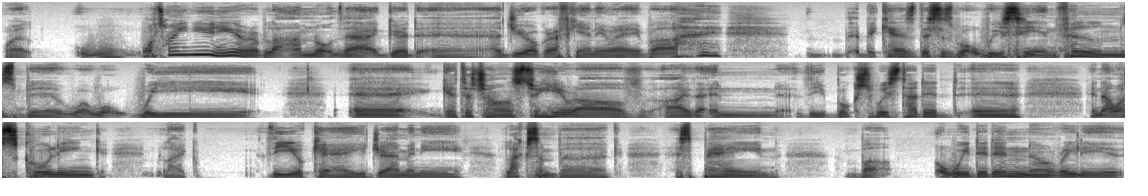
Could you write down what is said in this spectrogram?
well, what I knew in Europe, like, I'm not that good uh, at geography anyway, but because this is what we see in films, what, what we uh, get a chance to hear of either in the books we studied uh, in our schooling, like the UK, Germany, Luxembourg, Spain, but we didn't know really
